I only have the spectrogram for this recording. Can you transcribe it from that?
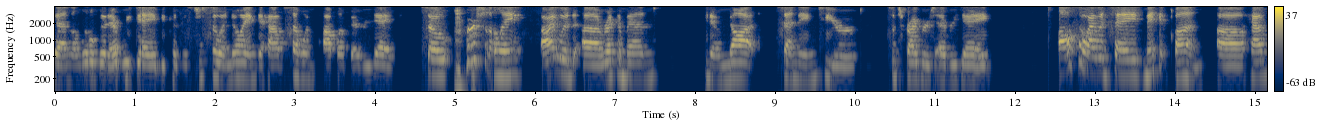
than a little bit every day because it's just so annoying to have someone pop up every day. So personally, I would uh, recommend, you know, not sending to your subscribers every day. Also, I would say make it fun. Uh, have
